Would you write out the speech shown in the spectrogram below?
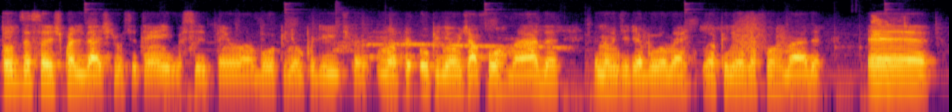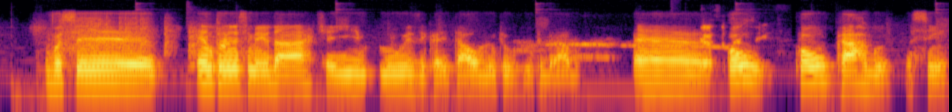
todas essas qualidades que você tem você tem uma boa opinião política, uma opinião já formada, eu não diria boa, mas uma opinião já formada. É... Você entrou nesse meio da arte aí, música e tal, muito, muito brabo. É... Qual, qual o cargo, assim,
